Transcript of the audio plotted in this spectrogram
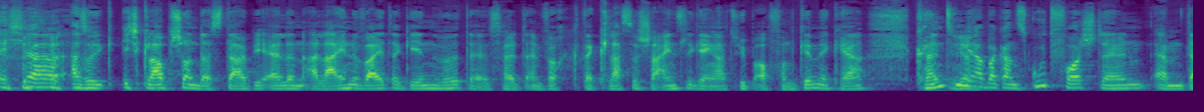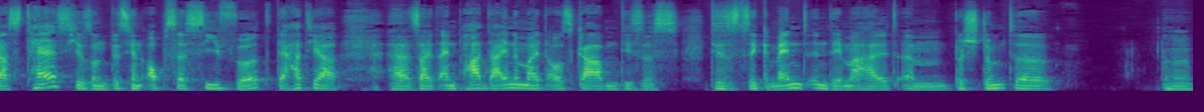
Ich, äh, also ich, glaube schon, dass Darby Allen alleine weitergehen wird. Der ist halt einfach der klassische Einzelgänger-Typ, auch vom Gimmick her. Könnte mir Ja. aber ganz gut vorstellen, ähm, dass Taz hier so ein bisschen obsessiv wird. Der hat ja äh, seit ein paar Dynamite-Ausgaben dieses, dieses Segment, in dem er halt ähm, bestimmte äh,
